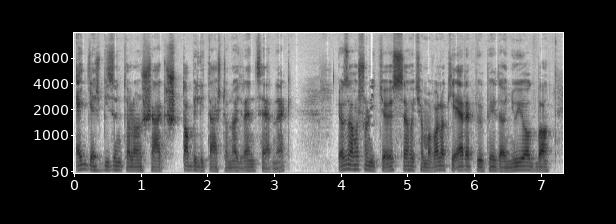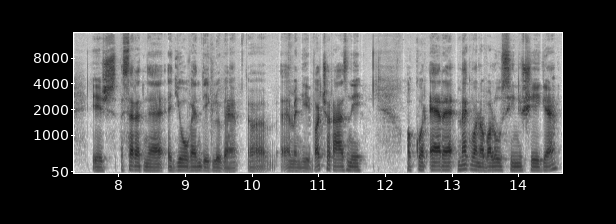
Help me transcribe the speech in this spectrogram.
egyes bizonytalanság stabilitást a nagy rendszernek. Azzal hasonlítja össze, hogyha ma valaki elrepül például New Yorkba, és szeretne egy jó vendéglőbe elmenni vacsorázni, akkor erre megvan a valószínűsége,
